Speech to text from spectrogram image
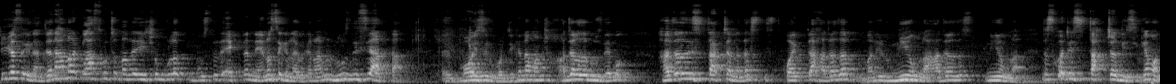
ঠিক আছে কিনা? যারা আমার ক্লাস করছে, তাদের এইসবগুলো বুঝতে একটা ন্যানো সেকেন্ড লাগবে। কারণ আমি রুজ দিছি আটটা ভয়েসের উপর। যেখানে মানুষ হাজার হাজার রুজ দেবো হাজার হাজার স্ট্রাকচার না জাস্ট কয়েকটা হাজার হাজার মানে নিয়ম না হাজার হাজার নিয়ম না জাস্ট কয়েকটা স্ট্রাকচার দিছি কেমন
